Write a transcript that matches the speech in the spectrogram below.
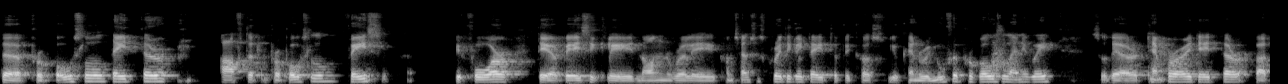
the proposal data after the proposal phase. Before, they are basically non-really consensus critical data because you can remove a proposal anyway. So they are temporary data, but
